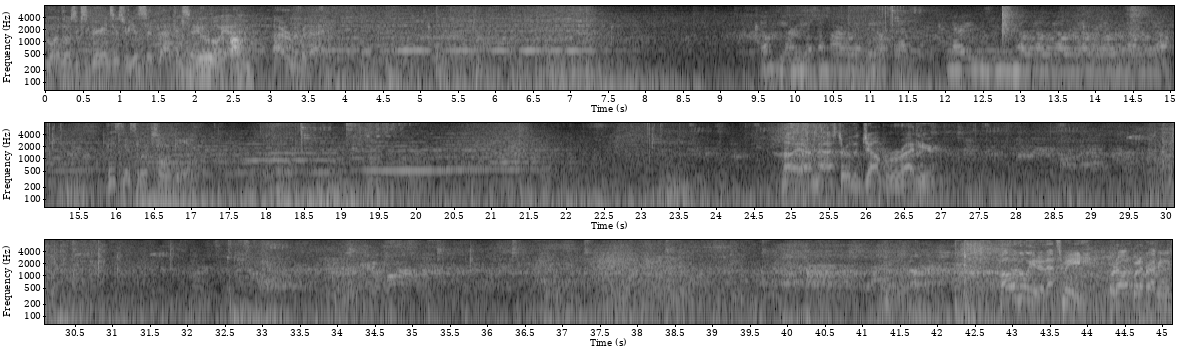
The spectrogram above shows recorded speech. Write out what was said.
be one of those experiences where you'll sit back and say, oh yeah, problem. I remember that. This is your champion. Oh yeah, master of the jump, we're right here.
